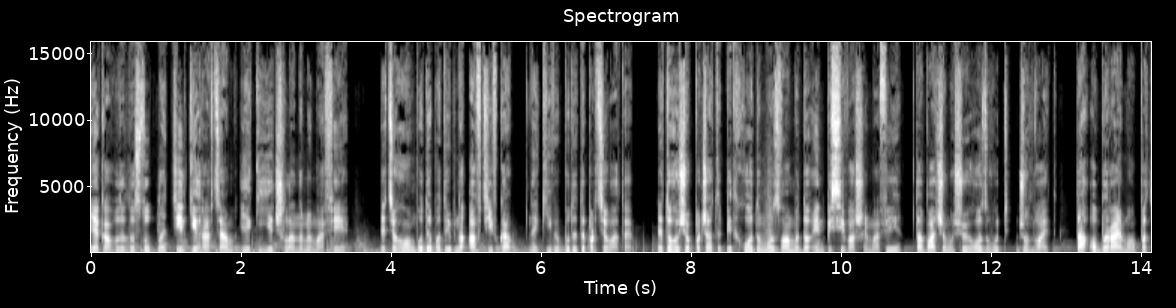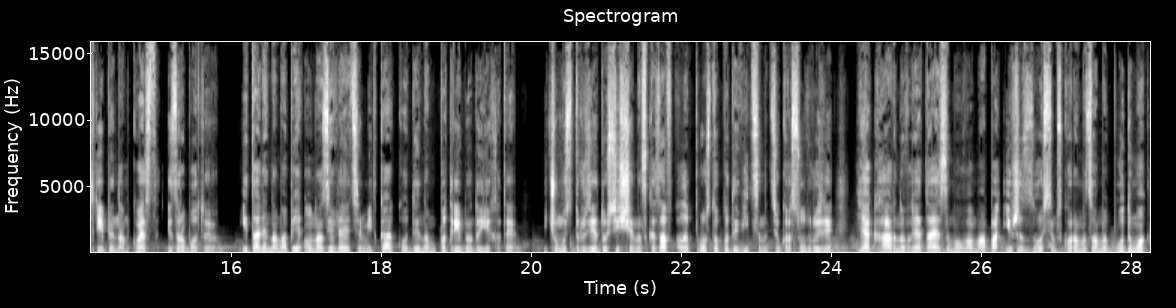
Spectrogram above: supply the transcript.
яка буде доступна тільки гравцям, які є членами мафії. Для цього вам буде потрібна автівка, на якій ви будете працювати. Для того, щоб почати, підходимо з вами до NPC вашої мафії та бачимо, що його звуть Джон Вайт, та обираємо потрібний нам квест із роботою. І далі на мапі у нас з'являється мітка, куди нам потрібно доїхати. І чомусь, друзі, я досі ще не сказав, але просто подивіться на цю красу, друзі, як гарно виглядає зимова мапа, і вже зовсім скоро ми з вами будемо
